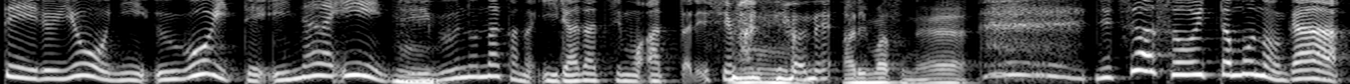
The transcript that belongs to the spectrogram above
ているように動いていない自分の中の苛立ちもあったりしますよね。うんありますね。実はそういったものが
